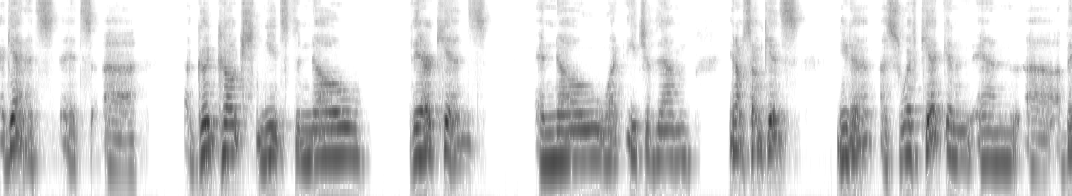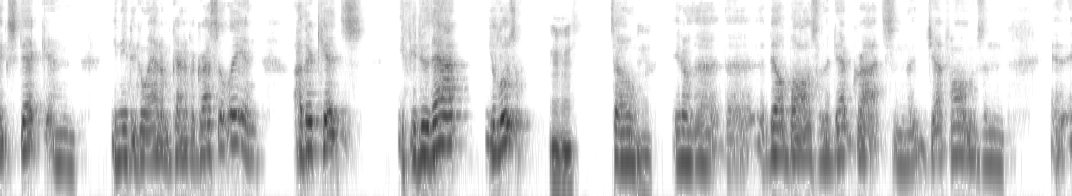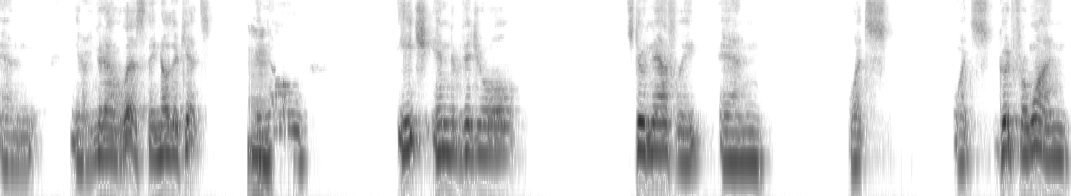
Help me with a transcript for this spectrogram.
again, it's it's uh, a good coach needs to know their kids and know what each of them. You know, some kids need a, a swift kick and and uh, a big stick, and you need to go at them kind of aggressively. And other kids, if you do that, you lose them. Mm-hmm. So. Mm-hmm. You know the the the Bill Balls and the Deb Grotz and the Jeff Holmes and and, and you know you can go down the list. They know their kids. Mm-hmm. They know each individual student athlete and what's what's good for one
